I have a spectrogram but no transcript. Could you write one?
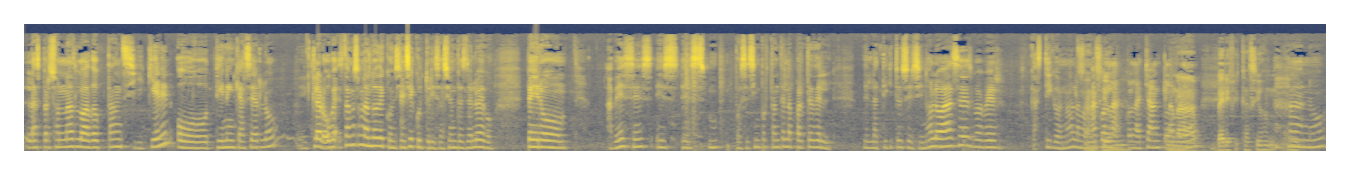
las personas lo adoptan si quieren o tienen que hacerlo? Eh, claro, estamos hablando de conciencia y culturización, desde luego, pero a veces es, es, pues es importante la parte del, del latiguito, es decir, si no lo haces va a haber castigo, ¿no? La mamá con la, con la chancla, una verificación. Ajá, ¿no?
